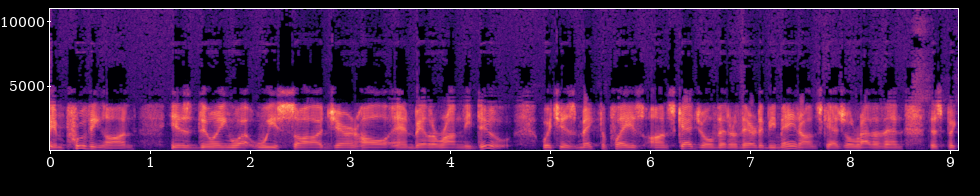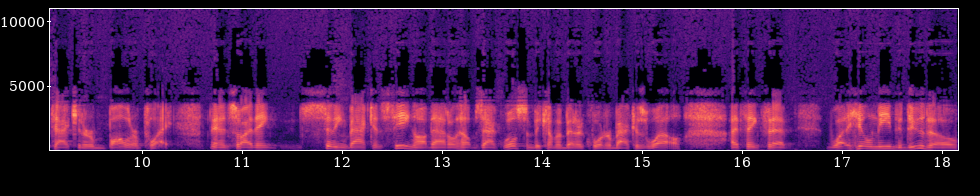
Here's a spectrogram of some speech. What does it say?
improving on is doing what we saw Jaren Hall and Baylor Romney do, which is make the plays on schedule that are there to be made on schedule rather than the spectacular baller play. And so I think sitting back and seeing all that will help Zach Wilson become a better quarterback as well. I think that what he'll need to do, though,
